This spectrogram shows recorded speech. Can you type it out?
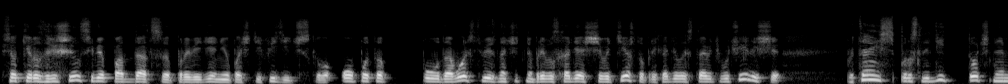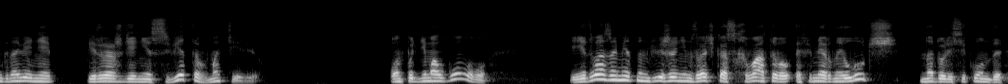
все-таки разрешил себе поддаться проведению почти физического опыта по удовольствию значительно превосходящего те, что приходилось ставить в училище, пытаясь проследить точное мгновение перерождения света в материю. Он поднимал голову и едва заметным движением зрачка схватывал эфемерный луч на доли секунды,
